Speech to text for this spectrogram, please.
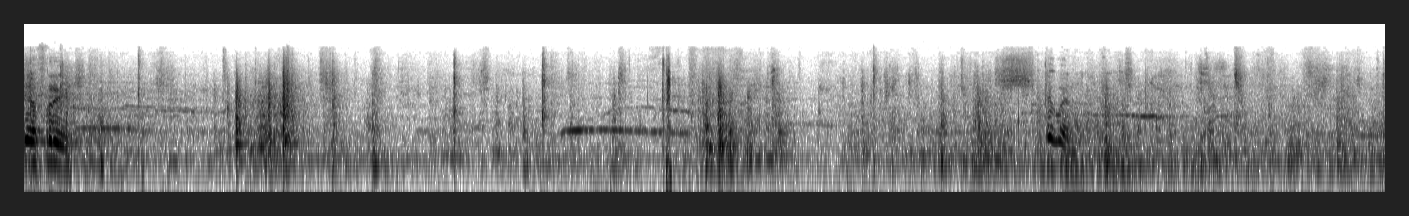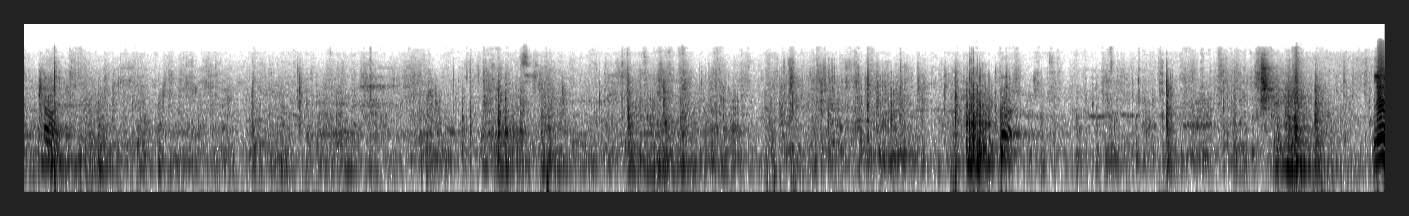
You are free. Qué bueno. It.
